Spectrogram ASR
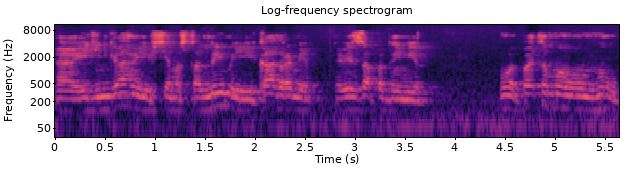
э, и деньгами, и всем остальным, и кадрами весь западный мир. Вот, поэтому, ну,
